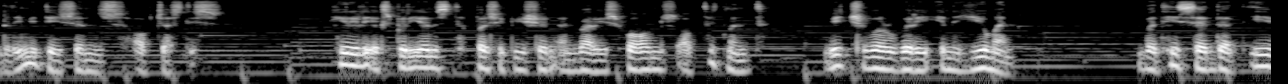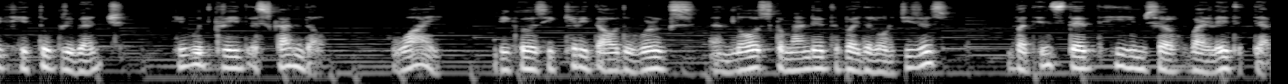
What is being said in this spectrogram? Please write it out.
the limitations of justice. He really experienced persecution and various forms of treatment which were very inhuman. But he said that if he took revenge, he would create a scandal. Why? Because he carried out the works and laws commanded by the Lord Jesus, but instead he himself violated them.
